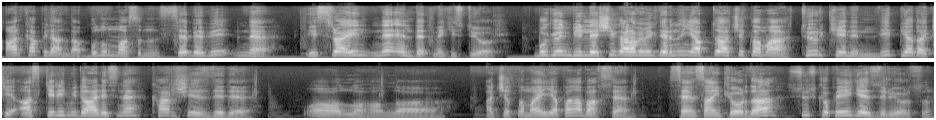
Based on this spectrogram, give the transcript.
arka planda bulunmasının sebebi ne? İsrail ne elde etmek istiyor? Bugün Birleşik Arap Emirlikleri'nin yaptığı açıklama Türkiye'nin Libya'daki askeri müdahalesine karşıyız dedi. Allah Allah. Açıklamayı yapana bak sen. Sen sanki orada süs köpeği gezdiriyorsun.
